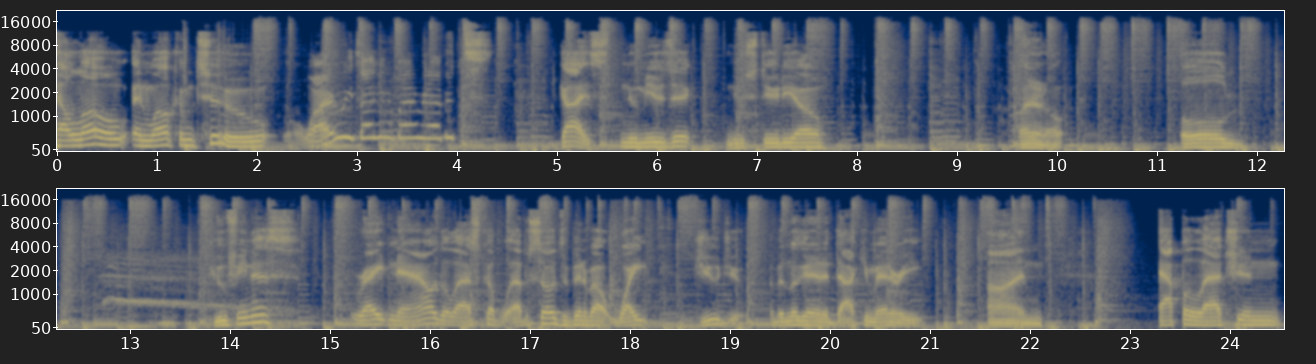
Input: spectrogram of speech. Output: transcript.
Hello and welcome to Why are we talking about rabbits? Guys, new music, new studio. I don't know. Old goofiness. Right now, the last couple episodes have been about white juju. I've been looking at a documentary on Appalachian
